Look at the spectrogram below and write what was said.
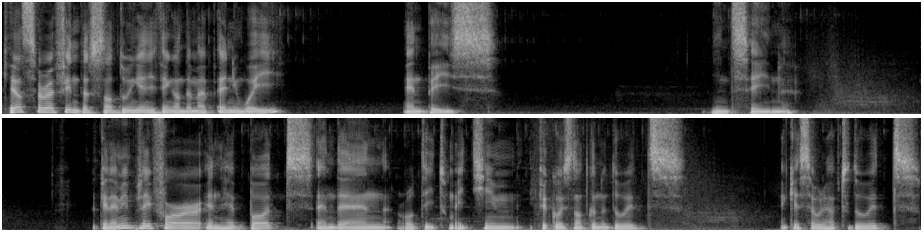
kill Seraphine that's not doing anything on the map anyway, and base. Insane. Okay, let me play for inhib bot and then rotate to my team. If Ekko is not gonna do it, I guess I will have to do it.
